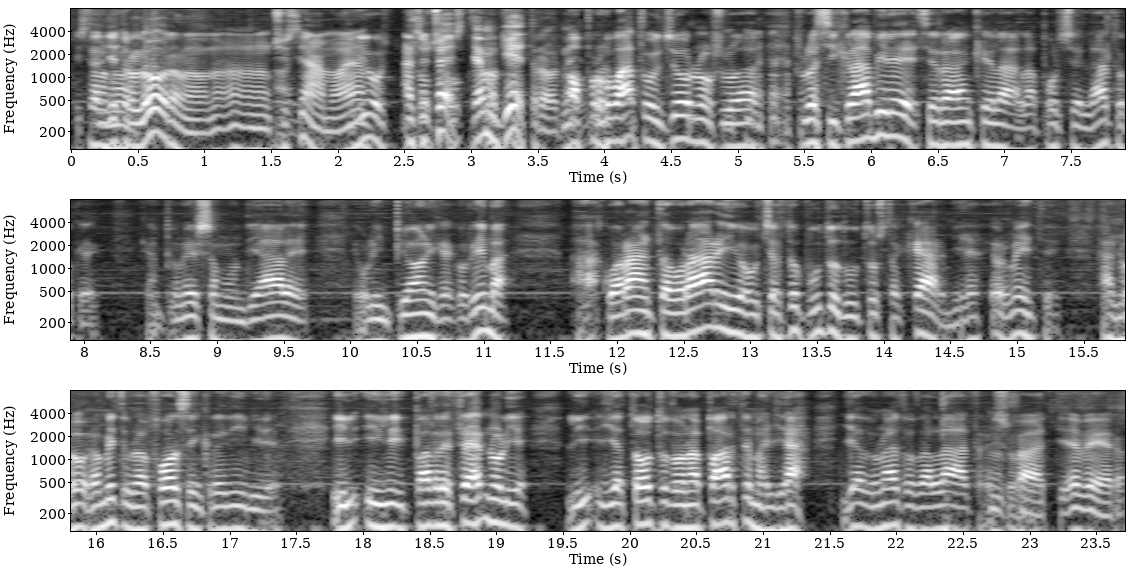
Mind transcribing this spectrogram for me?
di stare no, dietro no. loro no, non ci siamo, eh? Io Anzi, cioè, stiamo ho, dietro. Ho provato il giorno sulla, sulla ciclabile, c'era anche la, la Porcellato che è campionessa mondiale olimpionica così, ma a 40 orari io a un certo punto ho dovuto staccarmi, eh? veramente, hanno veramente una forza incredibile. Il, il Padre Eterno li, li, li, ha tolto da una parte ma gli ha, gli ha donato dall'altra. Insomma. Infatti, è vero.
